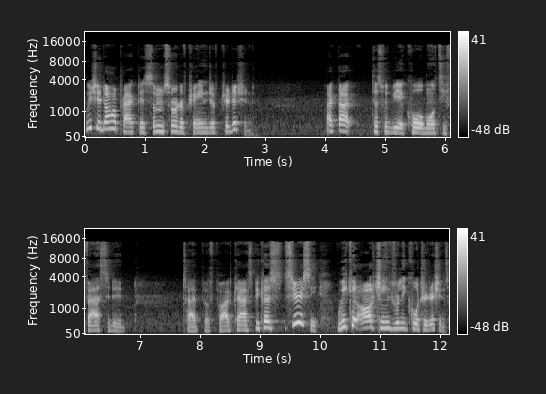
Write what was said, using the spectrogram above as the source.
We should all practice some sort of change of tradition. I thought this would be a cool, multifaceted type of podcast because seriously, we could all change really cool traditions.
